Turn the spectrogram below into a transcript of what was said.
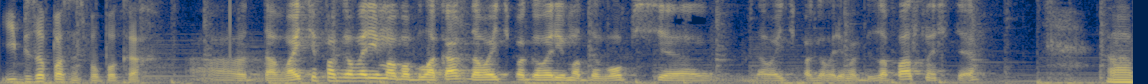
и безопасность в облаках. А, давайте поговорим об облаках, давайте поговорим о DevOps, давайте поговорим о безопасности. А,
